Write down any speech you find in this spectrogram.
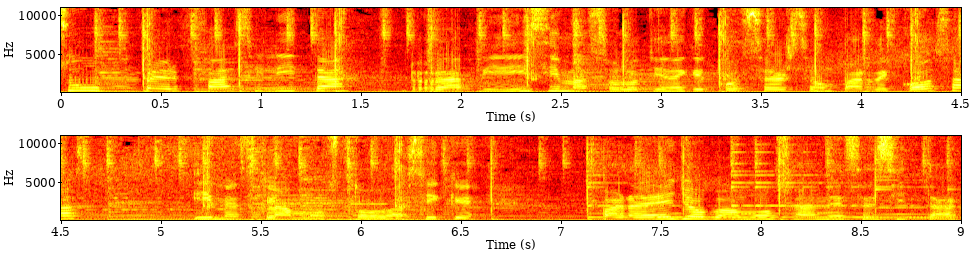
súper facilita, rapidísima, solo tiene que cocerse un par de cosas y mezclamos todo. Así que para ello vamos a necesitar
